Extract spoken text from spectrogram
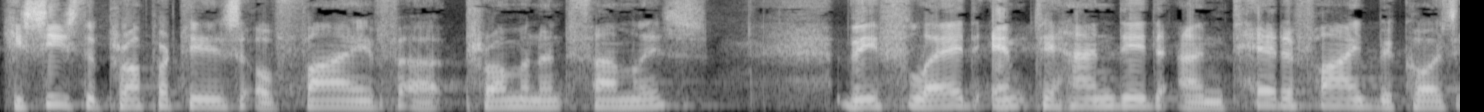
He seized the properties of five uh, prominent families. They fled empty handed and terrified because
